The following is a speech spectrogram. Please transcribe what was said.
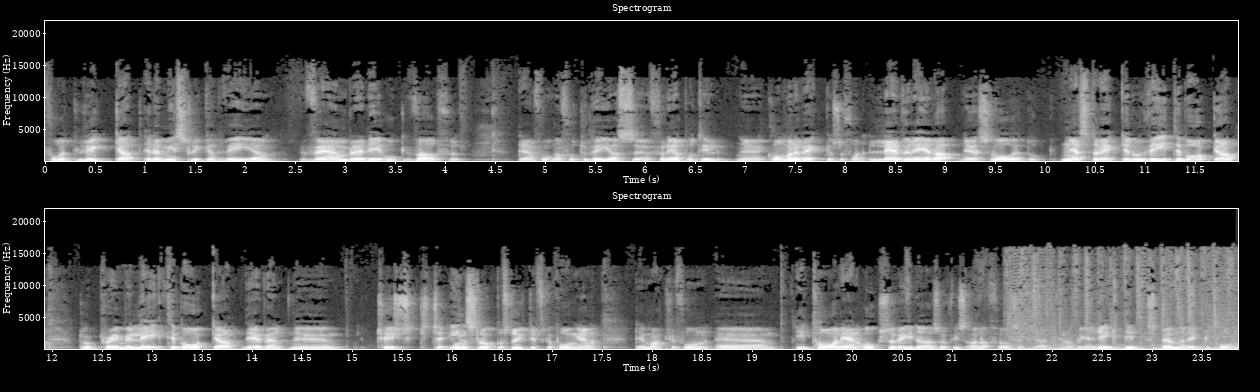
får ett lyckat eller misslyckat VM. Vem blir det och varför? Den frågan får Tobias eh, fundera på till eh, kommande vecka så får han leverera eh, svaret. Och nästa vecka då är vi tillbaka. Då är Premier League tillbaka. Det är även eh, tyskt inslag på Stryktipskupongen. Det är matcher från eh, Italien och så vidare. Så det finns alla förutsättningar att det kan bli en riktigt spännande kupong.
